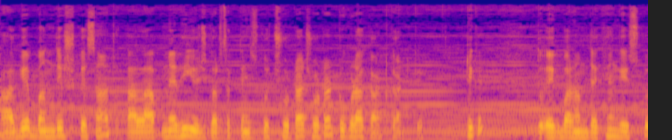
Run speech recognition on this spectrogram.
आगे बंदिश के साथ आलाप में भी यूज़ कर सकते हैं, इसको छोटा छोटा टुकड़ा काट काट के। ठीक है? तो एक बार हम देखेंगे इसको।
